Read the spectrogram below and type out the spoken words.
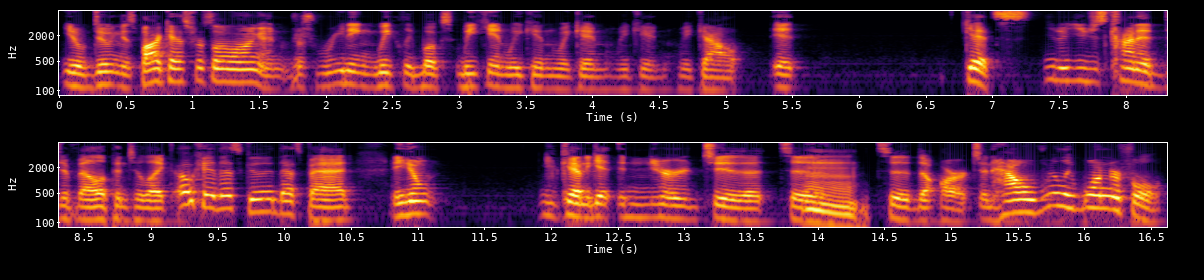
you know doing this podcast for so long and just reading weekly books week in, week in, week in, week in, week out, it gets you know you just kind of develop into like okay that's good that's bad and you don't you kind of get inured to the to Mm. to the art and how really wonderful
